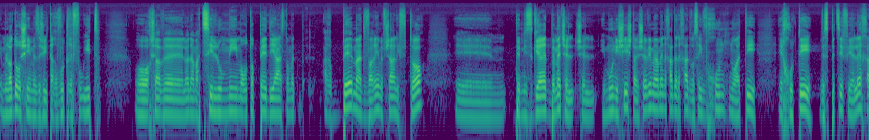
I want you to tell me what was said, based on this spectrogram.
הם לא דורשים איזושהי התערבות רפואית, או עכשיו, אה, לא יודע מה, צילומים, אורתופדיה, זאת אומרת, הרבה מהדברים אפשר לפתור אה, במסגרת באמת של, של אימון אישי, שאתה יושב עם מאמן אחד על אחד ועושה אבחון תנועתי, איכותי וספציפי אליך.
